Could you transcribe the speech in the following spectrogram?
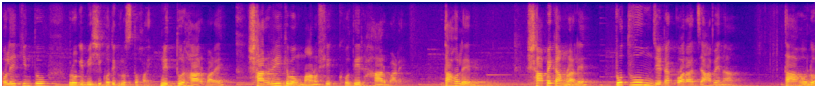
ফলেই কিন্তু রোগী বেশি ক্ষতিগ্রস্ত হয়। মৃত্যুর হার বাড়ে, শারীরিক এবং মানসিক ক্ষতির হার বাড়ে। তাহলে সাপে কামড়ালে প্রথম যেটা করা যাবে না, তা হলো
